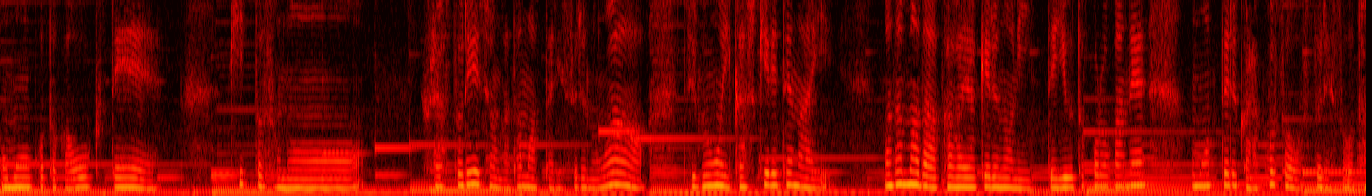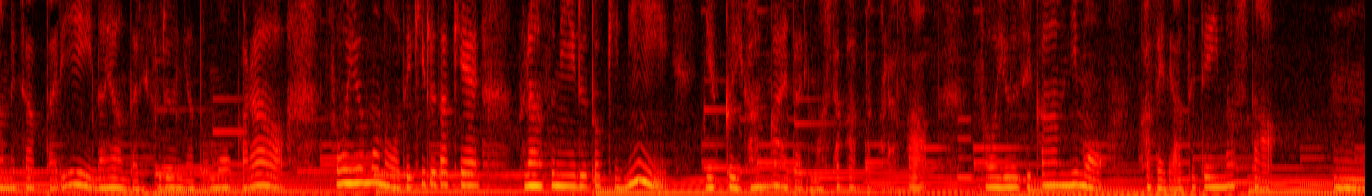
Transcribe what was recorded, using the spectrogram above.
思うことが多くて。きっとそのフラストレーションが溜まったりするのは自分を生かしきれてないまだまだ輝けるのにっていうところがね思ってるからこそストレスをためちゃったり悩んだりするんやと思うからそういうものをできるだけフランスにいる時にゆっくり考えたりもしたかったからさそういう時間にもカフェで当てていました。うん。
